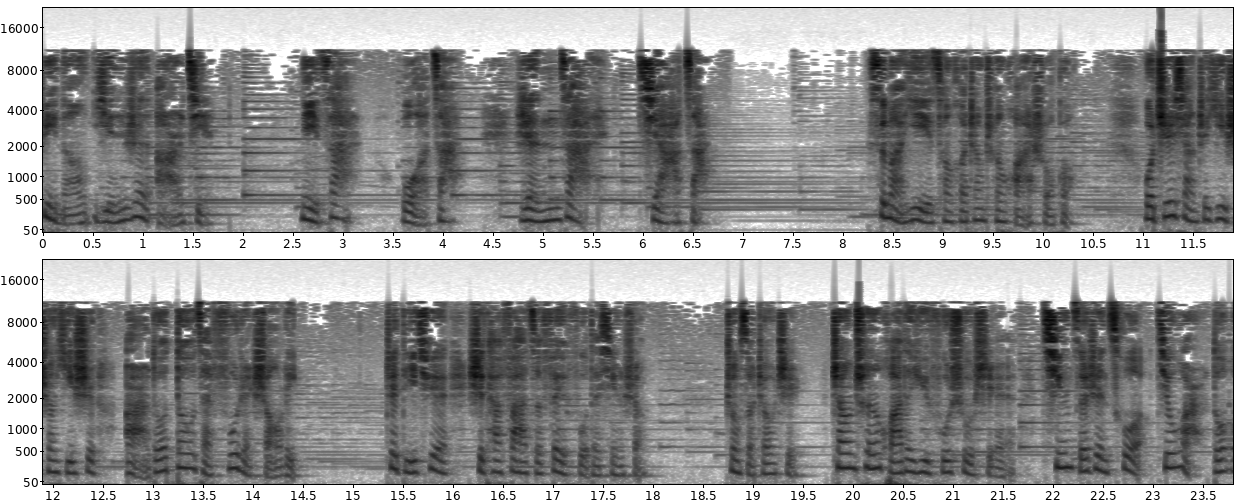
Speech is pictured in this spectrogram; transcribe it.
必能迎刃而解。你在，我在，人在，家在。司马懿曾和张春华说过：“我只想这一生一世，耳朵都在夫人手里。”这的确是他发自肺腑的心声。众所周知，张春华的御夫术是轻则认错揪耳朵，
